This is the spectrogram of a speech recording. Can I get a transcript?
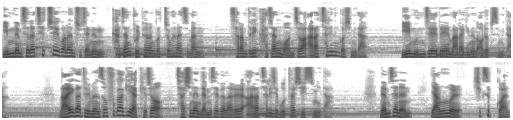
입냄새나 체취에 관한 주제는 가장 불편한 것 중 하나지만 사람들이 가장 먼저 알아차리는 것입니다. 이 문제에 대해 말하기는 어렵습니다. 나이가 들면서 후각이 약해져 자신의 냄새 변화를 알아차리지 못할 수 있습니다. 냄새는 약물, 식습관,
